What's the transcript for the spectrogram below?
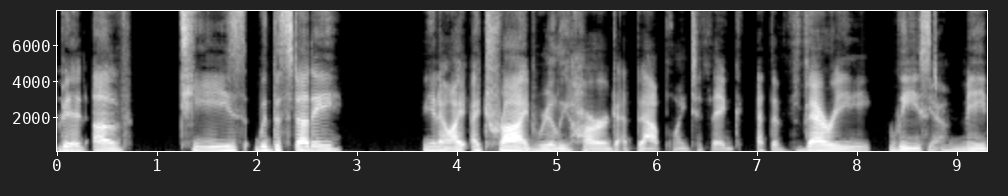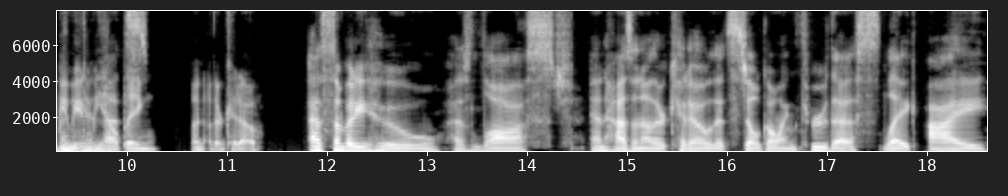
bit mm-hmm. of tease with the study, you know, I, I tried really hard at that point to think at the very least, yeah. maybe I mean, we can be helping another kiddo. As somebody who has lost and has another kiddo that's still going through this, like I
